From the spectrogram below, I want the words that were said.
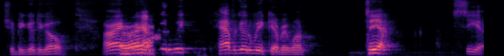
should be good to go. All right, All right. Have a good week. Have a good week, everyone. See ya. See ya.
